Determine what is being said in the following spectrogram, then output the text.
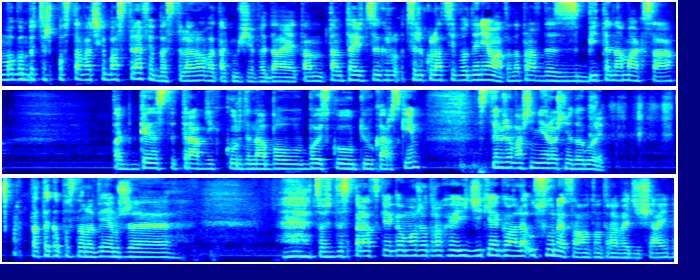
mogą być też powstawać chyba strefy beztlenowe, tak mi się wydaje. Tam, tam tej cyrku- cyrkulacji wody nie ma, to naprawdę zbite na maksa. Tak gęsty trawnik, kurde, na bo, boisku piłkarskim. Z tym, że właśnie nie rośnie do góry. Dlatego postanowiłem, że coś desperackiego, może trochę i dzikiego, ale usunę całą tą trawę dzisiaj.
